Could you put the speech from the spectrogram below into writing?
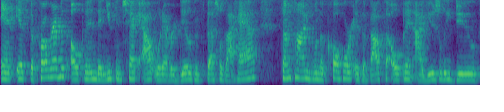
And if the program is open, then you can check out whatever deals and specials I have. Sometimes when the cohort is about to open, I usually do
